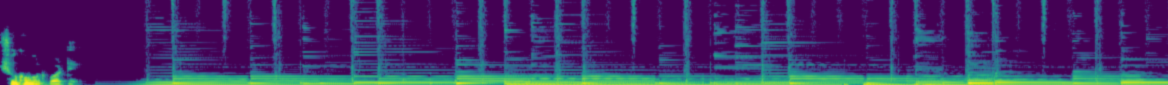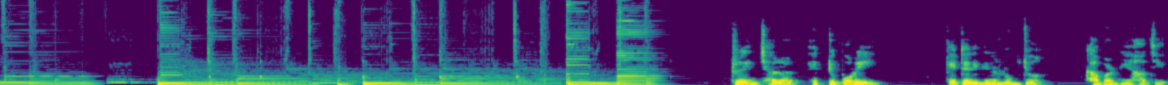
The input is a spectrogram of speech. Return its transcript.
সুখবর বটে। ট্রেন ছাড়ার একটু পরেই ক্যাটারিংয়ের লোকজন খাবার নিয়ে হাজির।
